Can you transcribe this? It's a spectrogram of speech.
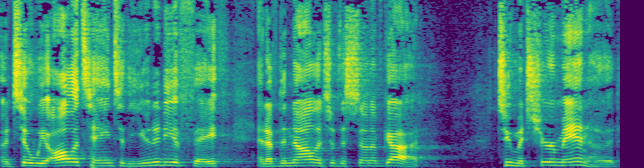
until we all attain to the unity of faith and of the knowledge of the Son of God, to mature manhood,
